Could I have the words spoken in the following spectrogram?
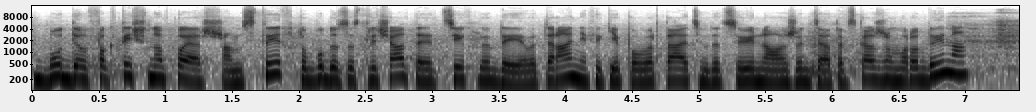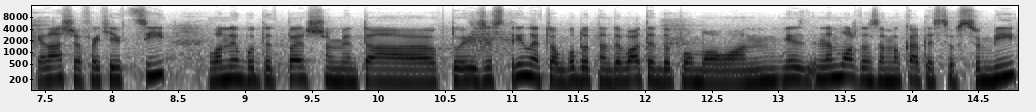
буде фактично першим з тих, хто буде зустрічати цих людей, ветеранів, які повертаються до цивільного життя. Так скажемо, родина і наші фахівці вони будуть першими та хто їх зустріне, то будуть надавати допомогу. Не можна замикатися в собі,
